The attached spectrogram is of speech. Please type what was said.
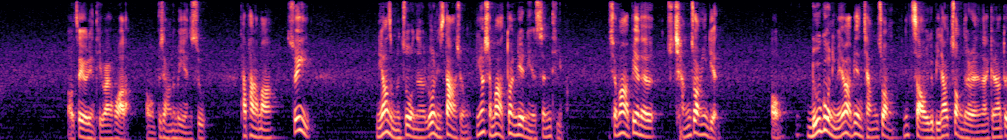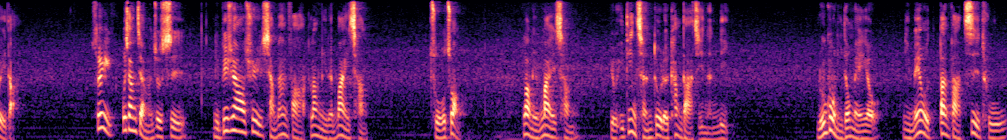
哦，这有点题外话了。哦，不想那么严肃。他怕他妈，所以你要怎么做呢？如果你是大雄，你要想办法锻炼你的身体嘛，想办法变得强壮一点。哦，如果你没办法变强壮，你找一个比他壮的人来跟他对打。所以我想讲的就是，你必须要去想办法让你的卖场茁壮，让你卖场有一定程度的抗打击能力。如果你都没有，你没有办法制图，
